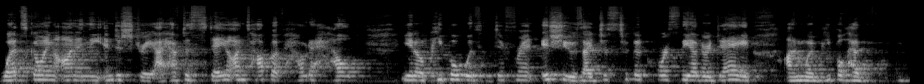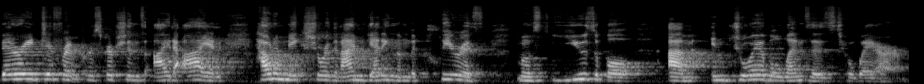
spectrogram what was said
what's going on in the industry. I have to stay on top of how to help, you know, people with different issues. I just took a course the other day on when people have very different prescriptions eye to eye and how to make sure that I'm getting them the clearest, most usable, um, enjoyable lenses to wear.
